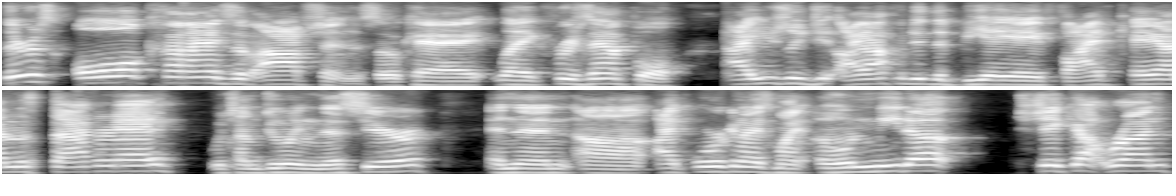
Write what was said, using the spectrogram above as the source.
There's all kinds of options. Okay, like for example, I usually do. I often do the BAA 5K on the Saturday, which I'm doing this year, and then uh, I organize my own meetup shakeout run.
